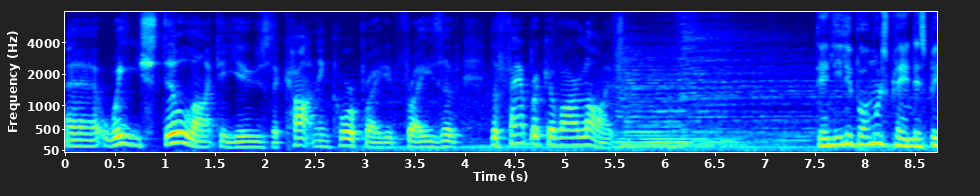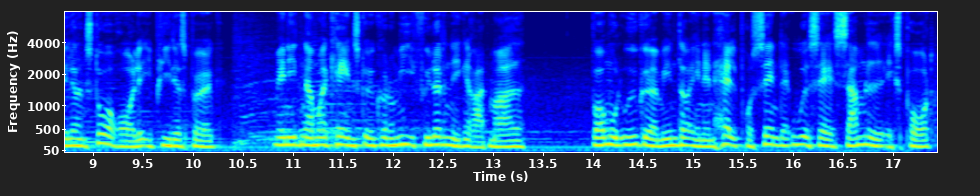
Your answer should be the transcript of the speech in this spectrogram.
Uh, we still like to use the Cotton Incorporated phrase of the fabric of our lives. Den lille bomuldsplante spiller en stor rolle i Petersburg, men i den amerikanske økonomi fylder den ikke ret meget. Bomuld udgør mindre end en halv procent af USA's samlede eksport.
